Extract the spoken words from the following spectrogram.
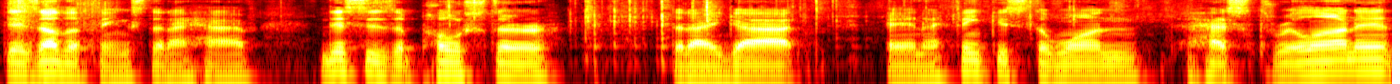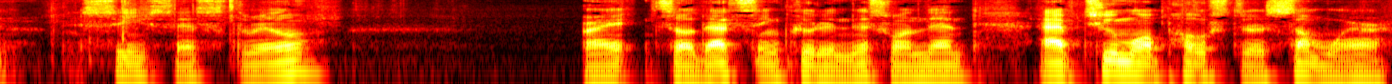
There's other things that I have. This is a poster that I got, and I think it's the one that has Thrill on it. See, it says Thrill right? So that's included in this one. Then I have two more posters somewhere.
